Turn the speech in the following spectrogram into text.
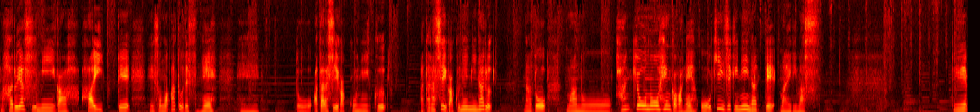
春休みが入って、えその後ですね、えーと、新しい学校に行く、新しい学年になる、など、まあ、あの環境の変化がね、大きい時期になってまいります。で、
